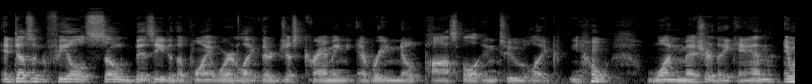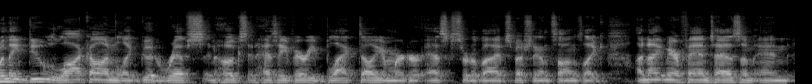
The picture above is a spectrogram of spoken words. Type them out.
it doesn't feel so busy to the point where like they're just cramming every note possible into like, you know, one measure they can. And when they do lock on like good riffs and hooks, it has a very Black Dahlia Murder-esque sort of vibe, especially on songs like A Nightmare Phantasm and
